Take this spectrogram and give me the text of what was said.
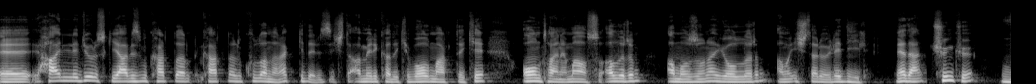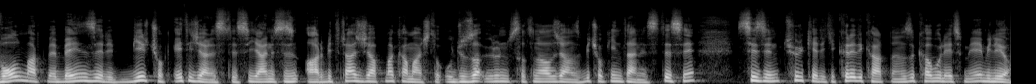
E, haliyle diyoruz ki ya biz bu kartlar, kartları kullanarak gideriz. İşte Amerika'daki Walmart'taki 10 tane mouse'u alırım Amazon'a yollarım ama işler öyle değil. Neden? Çünkü Walmart ve benzeri birçok e-ticaret sitesi yani sizin arbitraj yapmak amaçlı ucuza ürün satın alacağınız birçok internet sitesi sizin Türkiye'deki kredi kartlarınızı kabul etmeyebiliyor.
